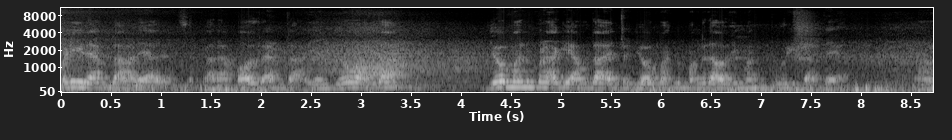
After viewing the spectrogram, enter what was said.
ਬੜੀ ਰਹਿਮਤਾਂ ਵਾਲਿਆ ਸਰਕਾਰਾਂ ਬਹੁਤ ਰਹਿਮਤਾਂ ਵਾਲੀਆਂ। ਜੋ ਆਉਂਦਾ ਜੋ ਮਨ ਬਣਾ ਕੇ ਆਉਂਦਾ ਇੱਥੇ ਜੋ ਮੰਗ ਮੰਗਦਾ ਉਹਦੀ ਮੰਗ ਪੂਰੀ ਕਰਦੇ ਆ। ਹਾਂ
